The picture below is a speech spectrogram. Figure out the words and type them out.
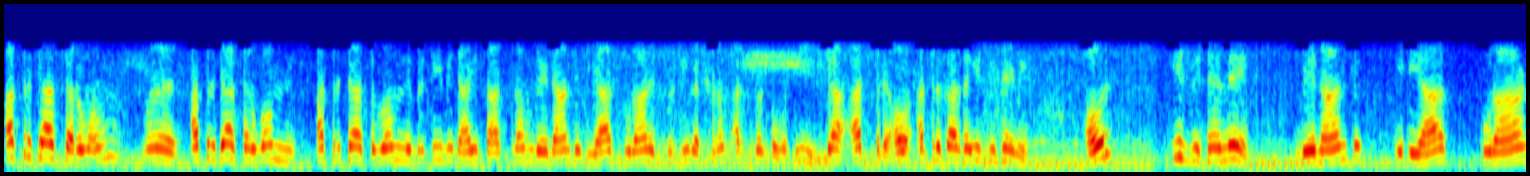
अत्र क्या सर्वम अत्र क्या सर्वम अत्र क्या सर्वम निवृत्ति विधायी शास्त्रम वेदांत इतिहास पुराण स्मृति लक्षण अर्थवत भवती क्या अत्र, और अत्र का इस विषय में। और इस विषय में वेदांत इतिहास पुराण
